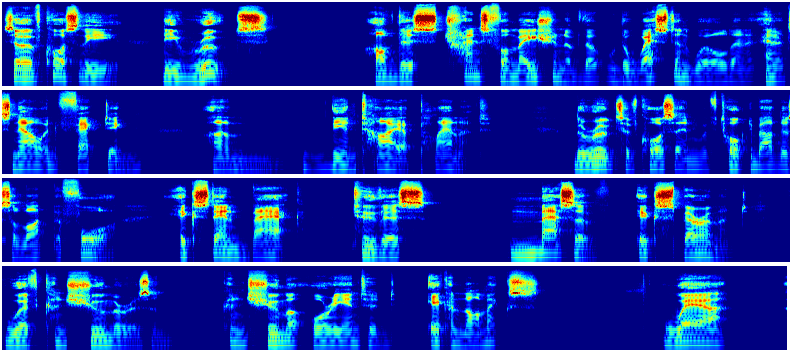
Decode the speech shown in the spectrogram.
So, of course, the the roots of this transformation of the, the Western world, and, and it's now infecting um, the entire planet. The roots, of course, and we've talked about this a lot before, extend back to this massive experiment with consumerism, consumer oriented economics, where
